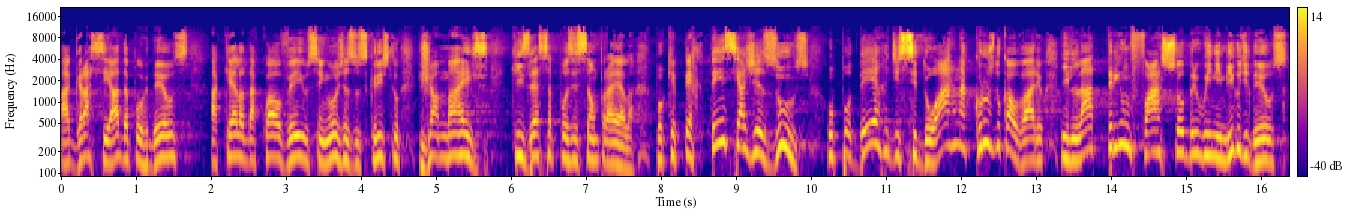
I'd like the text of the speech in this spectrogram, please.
agraciada por Deus, aquela da qual veio o Senhor Jesus Cristo, jamais quis essa posição para ela, porque pertence a Jesus o poder de se doar na cruz do Calvário e lá triunfar sobre o inimigo de Deus,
